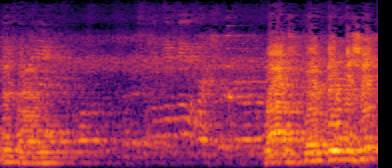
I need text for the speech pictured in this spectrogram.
Single. Last 14 to shoot.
